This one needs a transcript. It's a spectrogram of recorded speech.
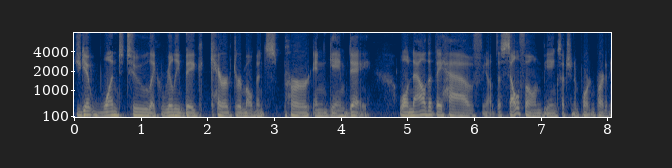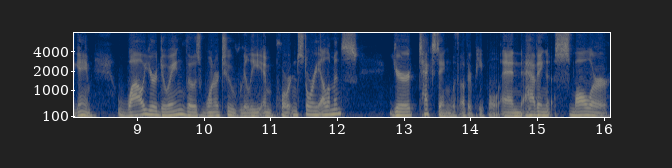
you get one to two like really big character moments per in game day well now that they have you know the cell phone being such an important part of the game while you're doing those one or two really important story elements you're texting with other people and having smaller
